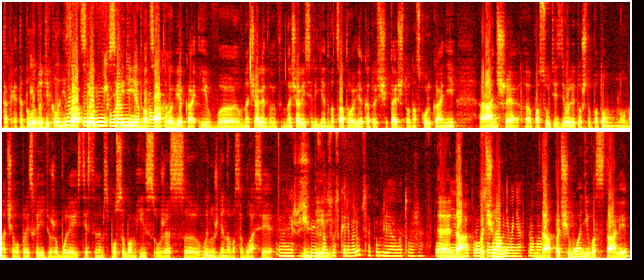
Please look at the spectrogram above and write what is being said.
Так, это было до деколонизации Ура- уравни- в середине уравнение в 20 правах. века и в, в, начале, в начале середине 20 века, то есть считать, что насколько они раньше, э, по сути, сделали то, что потом ну, начало происходить уже более естественным способом и с, уже с э, вынужденного согласия На них же еще и империи. французская революция повлияла тоже в Э, плане да, вопроса почему- уравнивания в правах. Да, почему они восстали,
